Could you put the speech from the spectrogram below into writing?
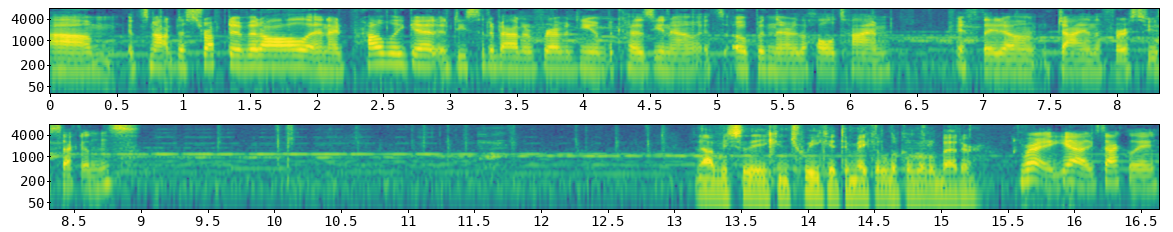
um, it's not disruptive at all, and I'd probably get a decent amount of revenue because, you know, it's open there the whole time if they don't die in the first few seconds. And obviously, you can tweak it to make it look a little better. Right, yeah, exactly.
